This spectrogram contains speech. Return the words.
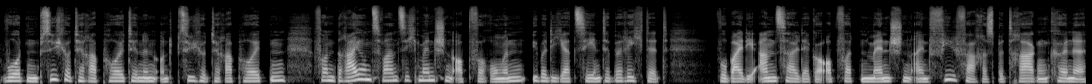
wurden Psychotherapeutinnen und Psychotherapeuten von 23 Menschenopferungen über die Jahrzehnte berichtet, wobei die Anzahl der geopferten Menschen ein Vielfaches betragen könne,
